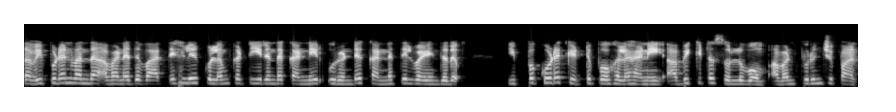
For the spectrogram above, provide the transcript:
தவிப்புடன் வந்த அவனது வார்த்தைகளில் குளம் கட்டியிருந்த கண்ணீர் உருண்டு கன்னத்தில் வழிந்தது. இப்ப கூட கெட்டு போகல ஹனி. அபிக்கிட்ட சொல்லுவோம். அவன் புரிஞ்சுப்பான்.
